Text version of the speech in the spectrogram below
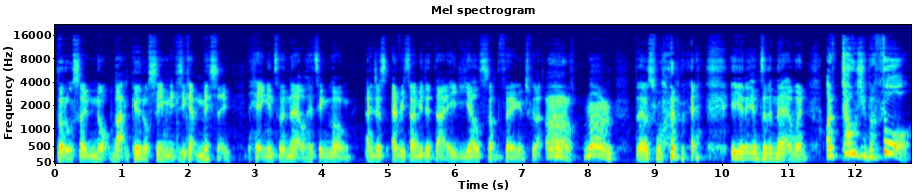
but also not that good or seemingly because he kept missing, hitting into the net or hitting long, and just every time he did that, he'd yell something and just be like, "Oh no!" But there was one where he hit it into the net and went, "I've told you before."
